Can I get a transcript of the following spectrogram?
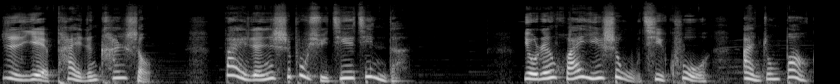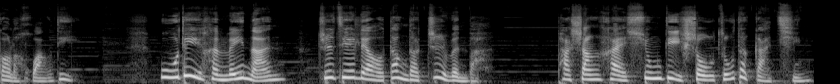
日夜派人看守，外人是不许接近的。有人怀疑是武器库，暗中报告了皇帝。武帝很为难，直截了当的质问吧，怕伤害兄弟手足的感情。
